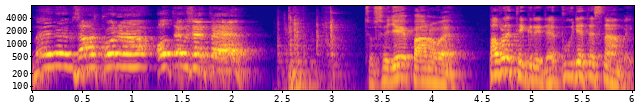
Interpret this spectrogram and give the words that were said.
Jménem zákona otevřete! Co se děje, pánové? Pavle Tigride, půjdete s námi.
